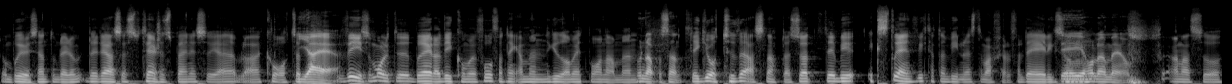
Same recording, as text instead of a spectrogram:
de bryr sig inte om det. De, deras attention span är så jävla kort. Så att Ja, ja. Vi som har lite bredare, vi kommer fortfarande tänka men Guram är ett bra namn. Men 100 procent. det går tyvärr snabbt. där. Så att det blir extremt viktigt att han vinner nästa match i alla fall. Det är liksom, Det håller jag med om. Annars så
